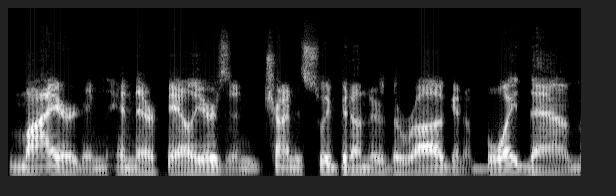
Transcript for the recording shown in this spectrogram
mired in, in their failures and trying to sweep it under the rug and avoid them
